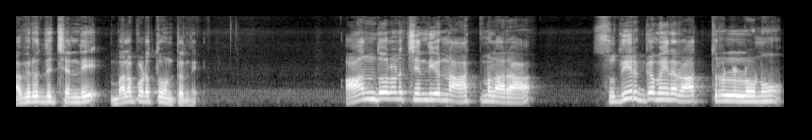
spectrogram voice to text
అభివృద్ధి చెంది బలపడుతూ ఉంటుంది. ఆందోళన చెంది ఉన్న ఆత్మలారా సుదీర్ఘమైన రాత్రులలోనూ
